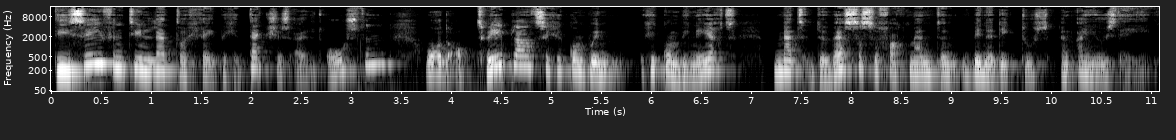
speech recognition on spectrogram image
Die 17 lettergrepige tekstjes uit het oosten worden op twee plaatsen gecombineerd met de westerse fragmenten Benedictus en Agnus Dei.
